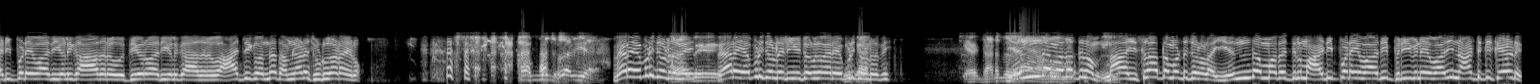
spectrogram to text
அடிப்படைவாதிகளுக்கு ஆதரவு தீவிரவாதிகளுக்கு ஆதரவு. ஆட்சிக்கு வந்தா தமிழ்நாடு சுடுகாடாயிரும். வேற எப்படி சொல்றது? வேற எப்படி சொல்றது? நீங்க சொல்லுங்க வேற எப்படி. சொல்றது? எந்த. மதத்திலும் நான் இஸ்லாத்தை மட்டும் சொல்லல எந்த மதத்திலும் அடிப்படைவாதி பிரிவினைவாதி நாட்டுக்கு கேடு.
